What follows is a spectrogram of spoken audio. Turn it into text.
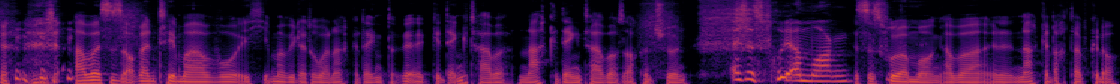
aber es ist auch ein Thema, wo ich immer wieder drüber nachgedenkt äh, gedenkt habe, nachgedenkt habe, ist auch ganz schön. Es ist früh am Morgen. Es ist früh am Morgen, aber äh, nachgedacht habe, genau.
